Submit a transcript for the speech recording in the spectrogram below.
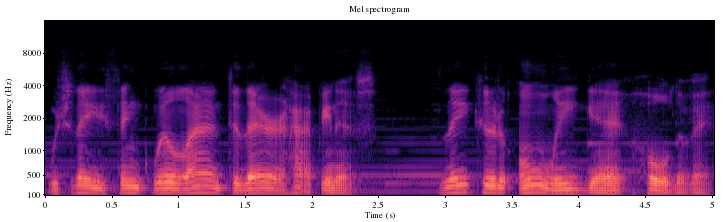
which they think will add to their happiness they could only get hold of it.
